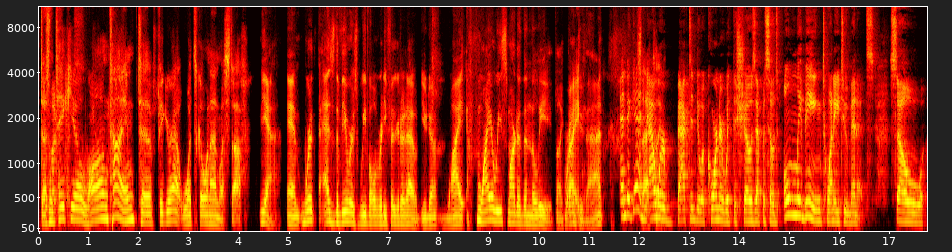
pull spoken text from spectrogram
Doesn't take you a long time to figure out what's going on with stuff. Yeah, and we're as the viewers, we've already figured it out. You don't why why are we smarter than the lead? Like, Right. don't do that. and again, Exactly. now we're backed into a corner with the show's episodes only being 22 minutes. So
